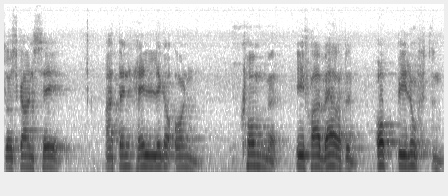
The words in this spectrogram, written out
Så skal han se at Den hellige ånd kommer ifra verden opp i luften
